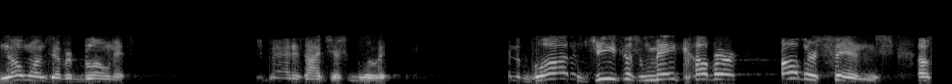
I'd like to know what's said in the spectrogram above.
No one's ever blown it as bad as I just blew it. And the blood of Jesus may cover other sins of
